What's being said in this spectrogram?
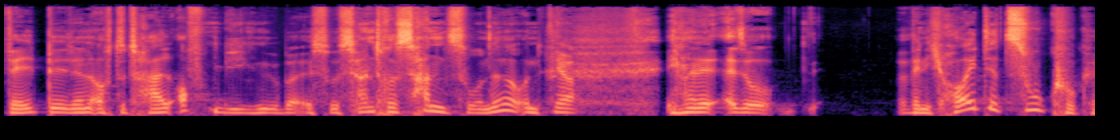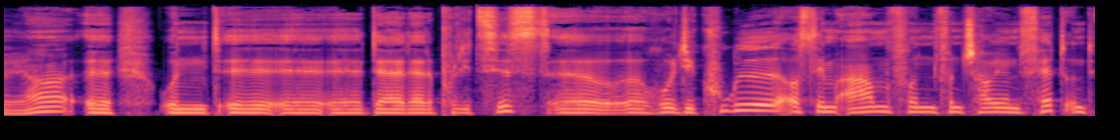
Weltbildern auch total offen gegenüber ist. So ist ja interessant so, ne? Und ja. ich meine, also, wenn ich heute zugucke, ja, äh, und äh, äh, der, der Polizist äh, holt die Kugel aus dem Arm von von Chow Yun Fett und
